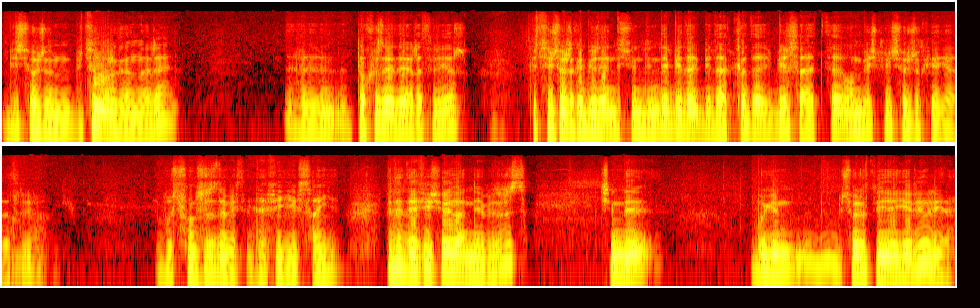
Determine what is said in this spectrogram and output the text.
bir çocuğun bütün organları efendim, 9 ayda yaratılıyor. Bütün çocukları birden düşündüğünde bir, da- bir dakikada, bir saatte 15 bin çocuk yaratılıyor. Bu sonsuz demektir. Defi gibi sanki. Bir de defi şöyle anlayabiliriz. Şimdi bugün bir çocuk dünyaya geliyor ya.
